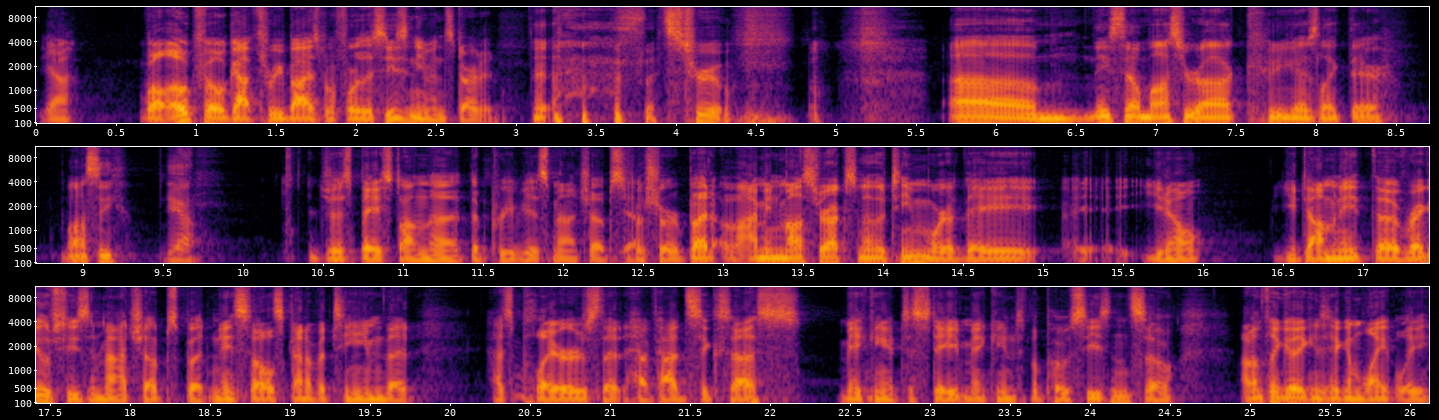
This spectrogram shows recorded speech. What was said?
Yeah. Well, Oakville got three buys before the season even started. That's true. um, Naselle, Mossy Rock. Who you guys like there? Mossy. Yeah. Just based on the the previous matchups for sure. But uh, I mean, Mossy Rock's another team where they, uh, you know, you dominate the regular season matchups, but Naselle is kind of a team that has players that have had success making it to state, making it to the postseason. So I don't think they can take them lightly.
